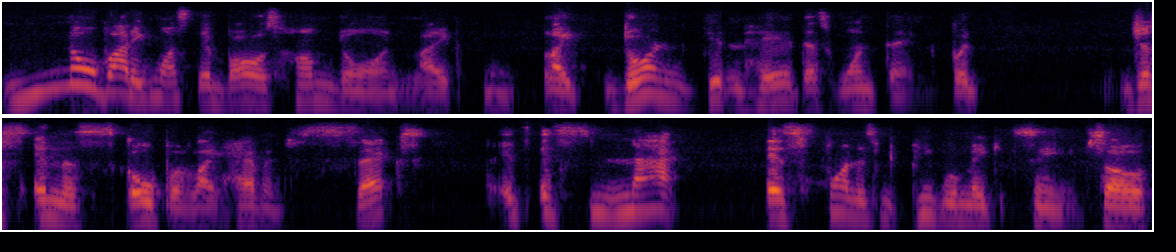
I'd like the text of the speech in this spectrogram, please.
Nobody wants their balls hummed on. Like like during getting head, that's one thing, but just in the scope of like having sex, it's it's not as fun as people make it seem. So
